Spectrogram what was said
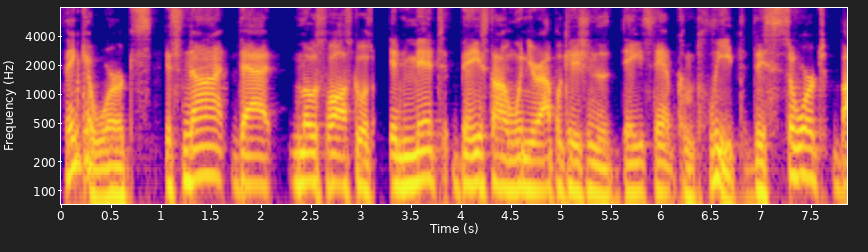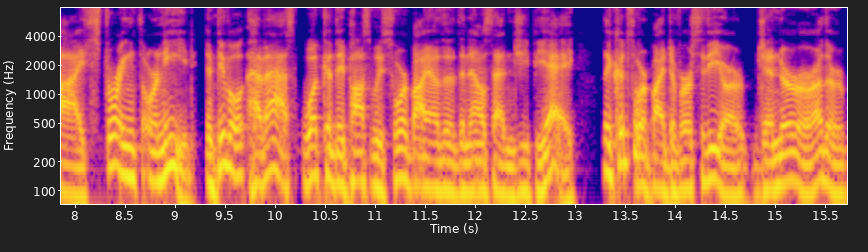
think it works. It's not that most law schools admit based on when your application is date stamp complete. They sort by strength or need. And people have asked, what could they possibly sort by other than LSAT and GPA? They could sort by diversity or gender or other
